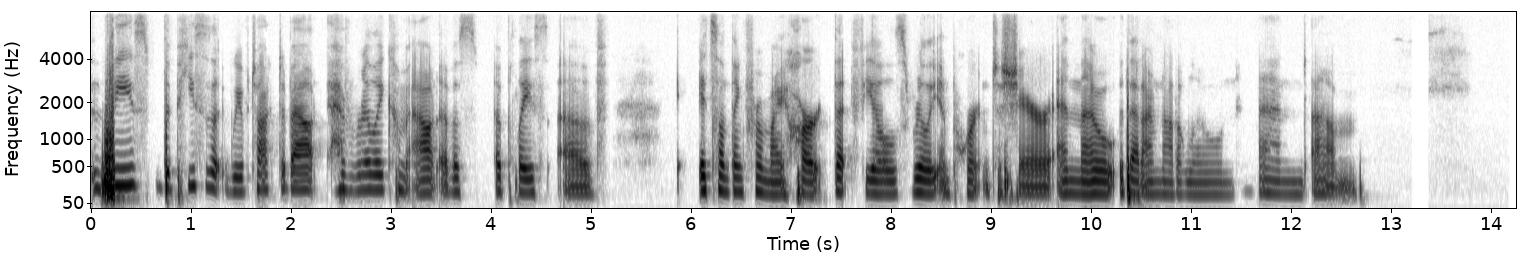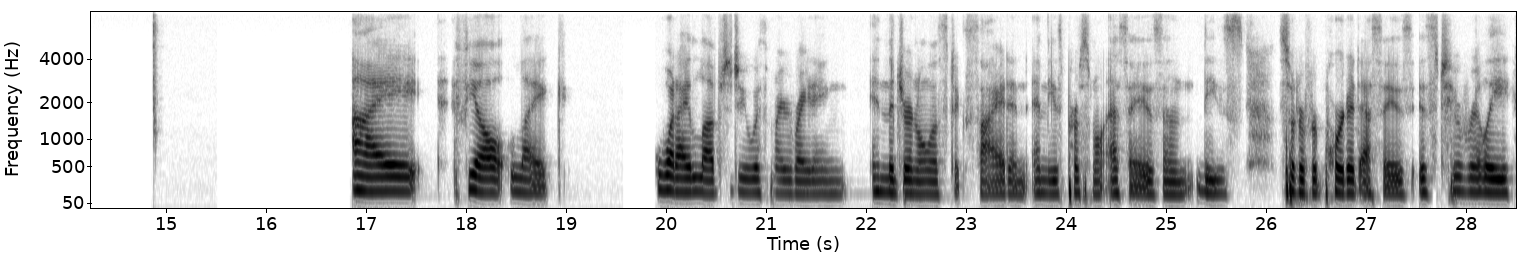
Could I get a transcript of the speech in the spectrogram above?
these the pieces that we've talked about have really come out of a, a place of it's something from my heart that feels really important to share and know that I'm not alone. And um, I feel like what I love to do with my writing in the journalistic side and, and these personal essays and these sort of reported essays is to really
